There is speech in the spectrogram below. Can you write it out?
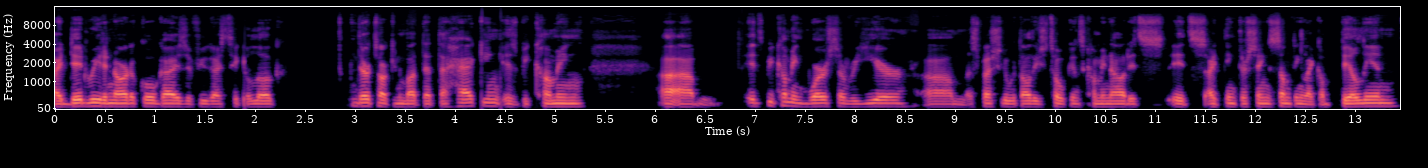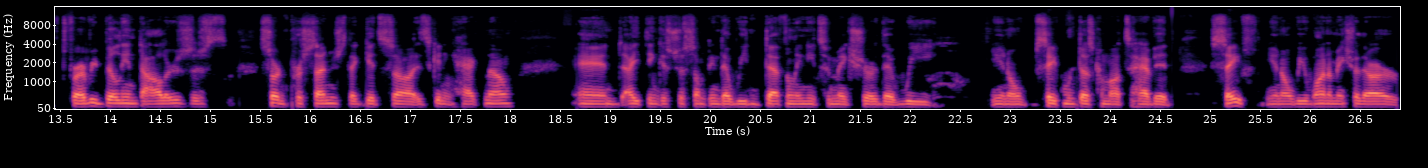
I did read an article guys if you guys take a look. They're talking about that the hacking is becoming um, it's becoming worse every year um, especially with all these tokens coming out. It's it's i think they're saying something like a billion for every billion dollars there's certain percentage that gets uh, is getting hacked now, and I think it's just something that we definitely need to make sure that we, you know, SafeMoon does come out to have it safe. You know, we want to make sure that our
